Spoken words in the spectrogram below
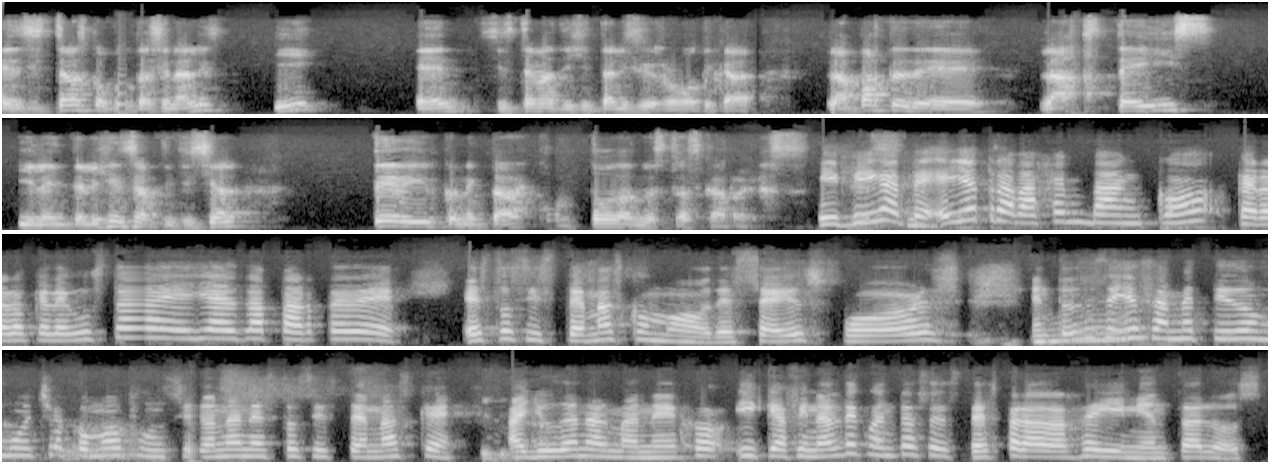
en sistemas computacionales y en sistemas digitales y robótica. La parte de las TIs y la inteligencia artificial debe ir conectada con todas nuestras carreras. Y fíjate, ella trabaja en banco, pero lo que le gusta a ella es la parte de estos sistemas como de Salesforce. Entonces ella se ha metido mucho a cómo funcionan estos sistemas que ayudan al manejo y que a final de cuentas este, es para dar seguimiento a los,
